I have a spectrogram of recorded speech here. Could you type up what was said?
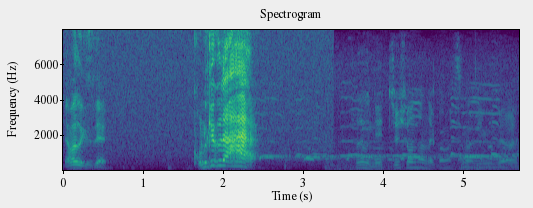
山崎でこの曲だでも熱中症になんないかな砂に埋められて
